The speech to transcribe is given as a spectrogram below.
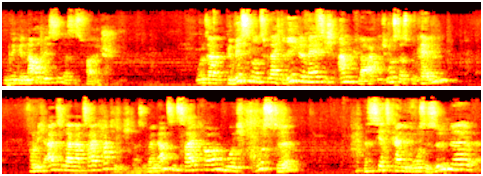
wo wir genau wissen, das ist falsch. Unser Gewissen uns vielleicht regelmäßig anklagt, ich muss das bekennen, vor nicht allzu langer Zeit hatte ich das. Über einen ganzen Zeitraum, wo ich wusste, das ist jetzt keine große Sünde,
